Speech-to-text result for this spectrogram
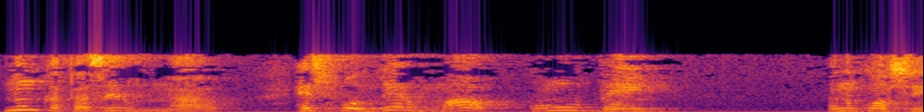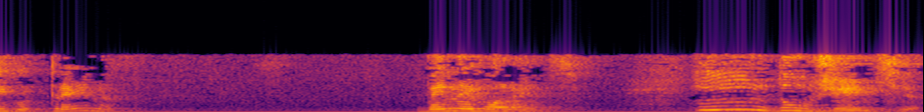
Nunca fazer o mal, responder o mal com o bem. Eu não consigo, treina. Benevolência. Indulgência,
